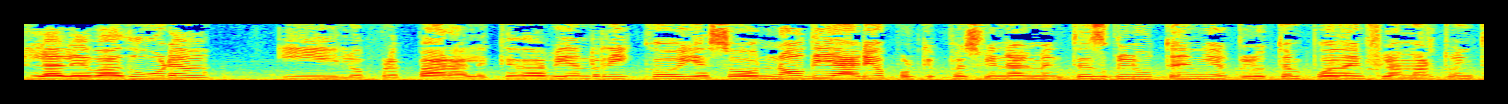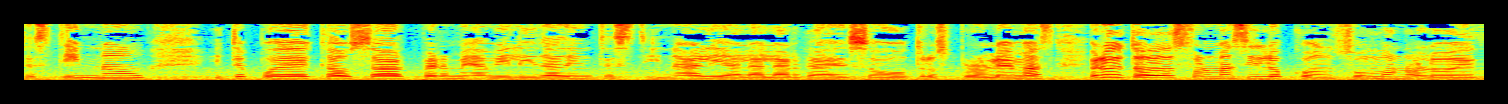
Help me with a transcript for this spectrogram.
la levadura y lo prepara, le queda bien rico y eso no diario porque pues finalmente es gluten y el gluten puede inflamar tu intestino y te puede causar permeabilidad intestinal y a la larga eso otros problemas, pero de todas formas sí lo consumo, no lo he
